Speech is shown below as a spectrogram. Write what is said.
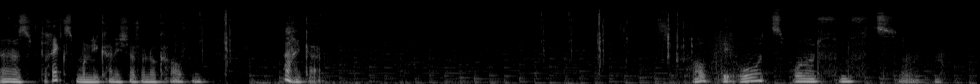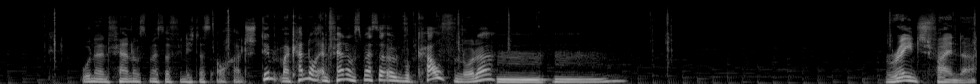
Ja, das Drecksmuni kann ich dafür nur kaufen. Ach, egal. VPO 215. Ohne Entfernungsmesser finde ich das auch hart. Stimmt, man kann doch Entfernungsmesser irgendwo kaufen, oder? Mhm. Rangefinder.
